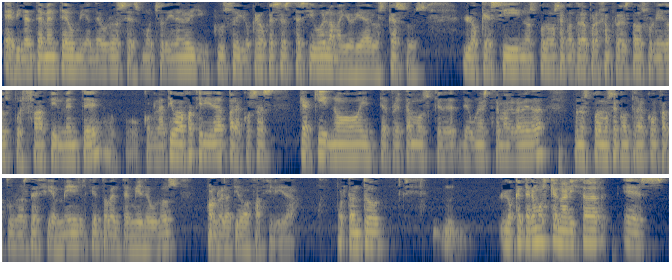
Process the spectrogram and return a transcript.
Evidentemente, un millón de euros es mucho dinero e incluso yo creo que es excesivo en la mayoría de los casos. Lo que sí nos podemos encontrar, por ejemplo, en Estados Unidos, pues fácilmente o con relativa facilidad para cosas que aquí no interpretamos que de, una extrema gravedad, pues nos podemos encontrar con facturas de 100.000, 120.000 euros con relativa facilidad. Por tanto, lo que tenemos que analizar es,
